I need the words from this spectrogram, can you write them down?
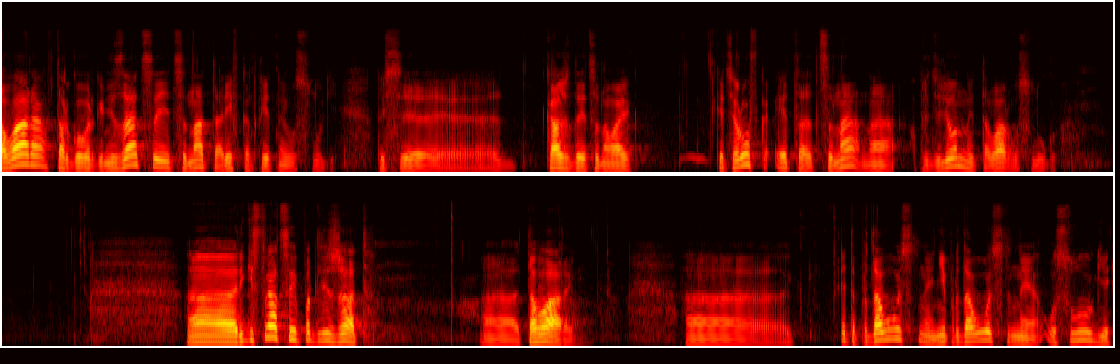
товара в торговой организации, цена, тариф конкретной услуги. То есть э, каждая ценовая котировка – это цена на определенный товар, услугу. Э, регистрации подлежат э, товары. Э, это продовольственные, непродовольственные услуги.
